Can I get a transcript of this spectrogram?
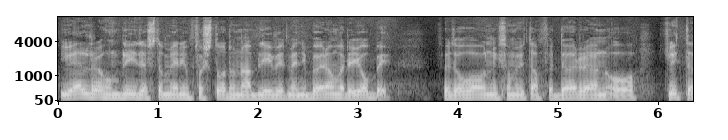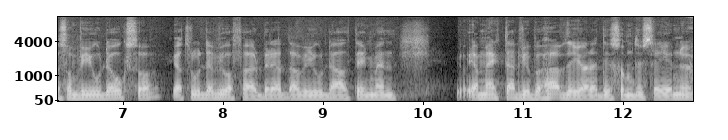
ju äldre hon blir desto mer införstådd hon har blivit. Men i början var det jobbigt. För då var hon liksom utanför dörren och flytten som vi gjorde också. Jag trodde vi var förberedda, vi gjorde allting. Men jag märkte att vi behövde göra det som du säger nu.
